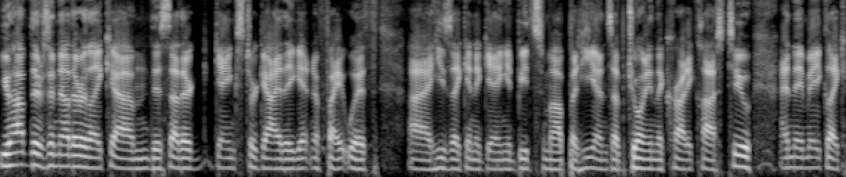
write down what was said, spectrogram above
You have there's another like um, this other gangster guy they get in a fight with. Uh, he's like in a gang and beats him up, but he ends up joining the karate class too. And they make like,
